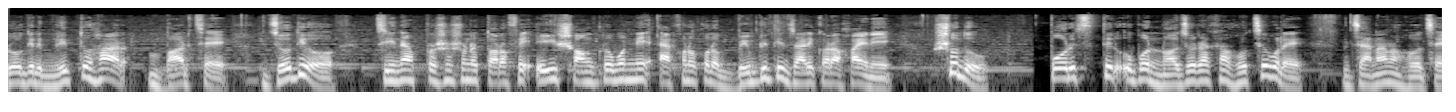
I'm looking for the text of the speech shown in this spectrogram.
রোগের মৃত্যুহার বাড়ছে। যদিও চীনা প্রশাসনের তরফে এই সংক্রমণ নিয়ে এখনও কোনো বিবৃতি জারি করা হয়নি। শুধু পরিস্থিতির উপর নজর রাখা হচ্ছে বলে জানানো হয়েছে।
